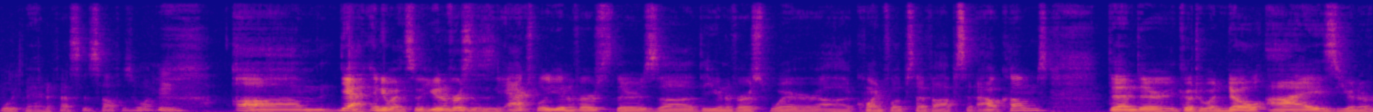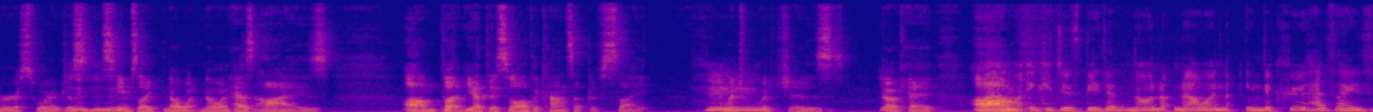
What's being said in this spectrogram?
would manifest itself as one. Hmm. Um, yeah. Anyway, so the universe is the actual universe. There's uh, the universe where uh, coin flips have opposite outcomes. Then there you go to a no eyes universe where it just Mhm. seems like no one no one has eyes, um, but yet they still have the concept of sight, Hmm. which which is okay. Well, Um, it could just be that no, no one in the crew has eyes.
